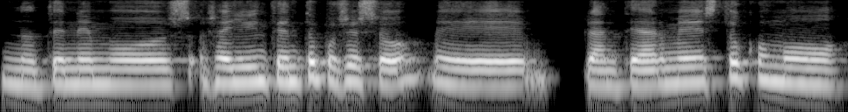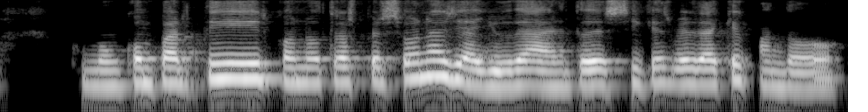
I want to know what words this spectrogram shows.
no tenemos, o sea, yo intento pues eso, eh, plantearme esto como, como un compartir con otras personas y ayudar. Entonces sí que es verdad que cuando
